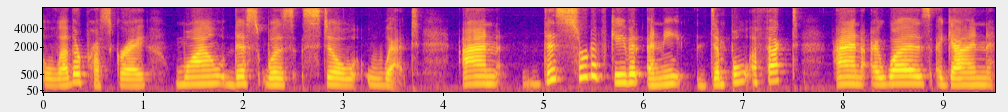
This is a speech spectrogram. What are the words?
leather press gray while this was still wet. And this sort of gave it a neat dimple effect. And I was, again,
